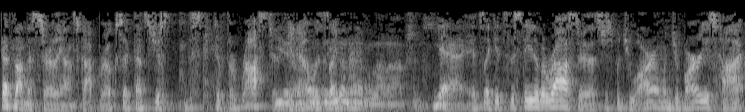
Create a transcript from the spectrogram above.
that's not necessarily on Scott Brooks. Like that's just the state of the roster. Yeah. you know, it's like you don't have a lot of options. yeah, it's like it's the state of the roster. That's just what you are. And when Jabari is hot,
